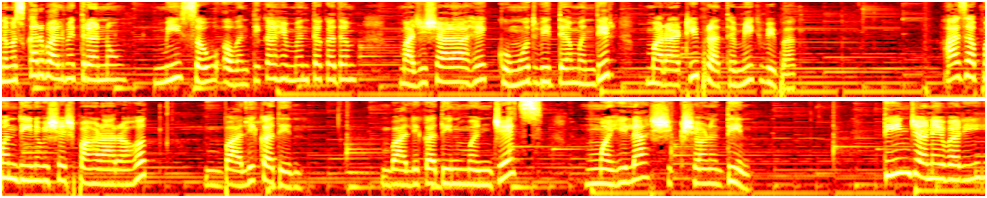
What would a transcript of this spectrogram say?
नमस्कार बालमित्रांनो मी सौ अवंतिका हेमंत कदम. माझी शाळा आहे कुमुद विद्या मंदिर मराठी प्राथमिक विभाग. आज आपण दिनविशेष पाहणार आहोत बालिका दिन. बालिका दिन म्हणजेच महिला शिक्षण दिन. तीन जानेवारी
